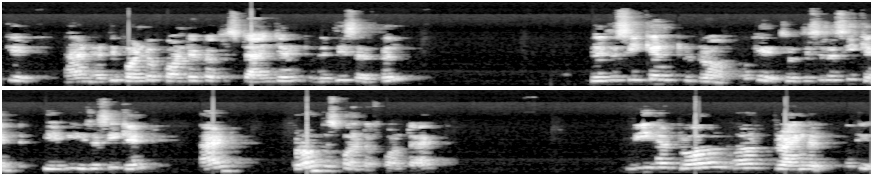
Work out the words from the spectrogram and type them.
okay, and at the point of contact of this tangent with the circle, there is a secant drawn. Okay, so this is a secant. AB is a secant, and from this point of contact, we have drawn a triangle. Okay,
